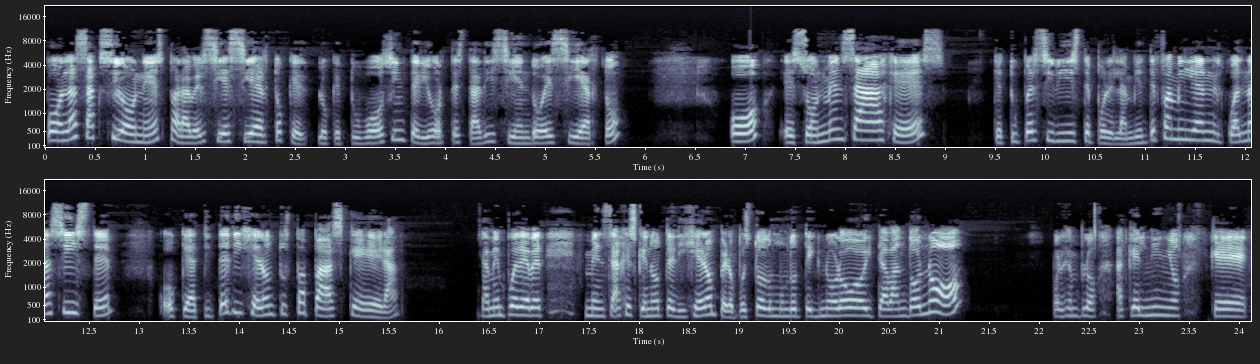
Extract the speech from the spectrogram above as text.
Pon las acciones para ver si es cierto que lo que tu voz interior te está diciendo es cierto o son mensajes que tú percibiste por el ambiente familiar en el cual naciste o que a ti te dijeron tus papás que era. También puede haber mensajes que no te dijeron, pero pues todo el mundo te ignoró y te abandonó. Por ejemplo, aquel niño que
